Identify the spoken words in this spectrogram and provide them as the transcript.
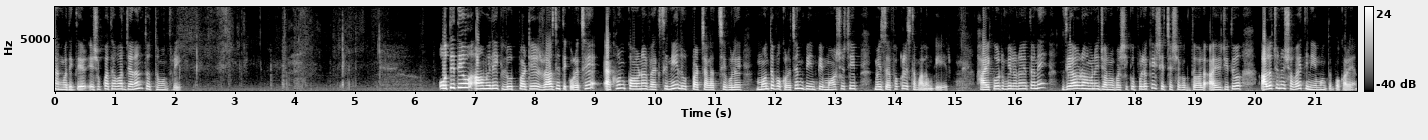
সাংবাদিকদের এসব কথা জানান তথ্যমন্ত্রী। অতীতেও আওয়ামী লীগ লুটপাটের রাজনীতি করেছে, এখন করোনা ভ্যাকসিন নিয়ে লুটপাট চালাচ্ছে বলে মন্তব্য করেছেন বিএনপি মহাসচিব মির্জা ফখরুল ইসলাম আলমগীর। হাইকোর্ট মিলনায়তনে জিয়াউর রহমানের জন্মবার্ষিকী উপলক্ষে স্বেচ্ছাসেবক দল আয়োজিত আলোচনা সভায় তিনি মন্তব্য করেন।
